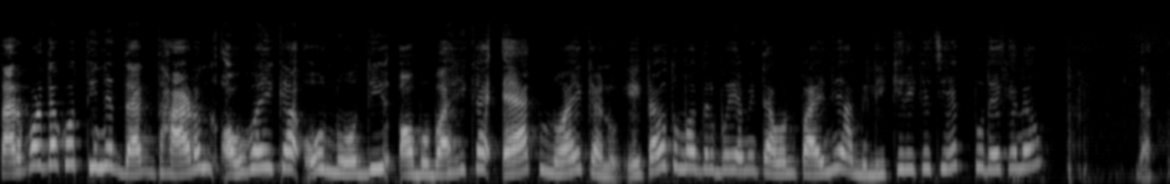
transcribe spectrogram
তারপর দেখো তিনের দেখ, ধারণ, অববাহিকা ও নদী অববাহিকা এক নয় কেন? এটাও তোমাদের বই আমি তেমন পাইনি, আমি লিখে রেখেছি, একটু দেখে নাও। দেখো।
